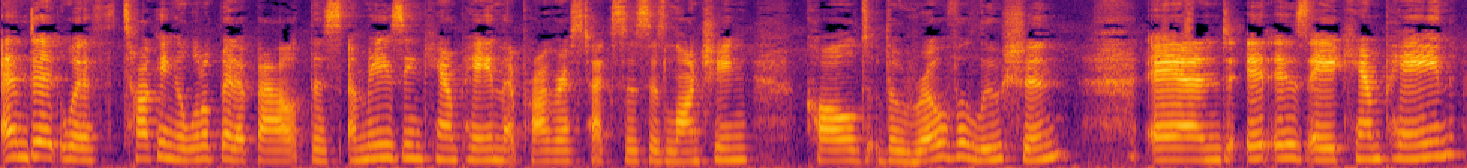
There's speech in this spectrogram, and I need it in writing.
end it with talking a little bit about this amazing campaign that Progress Texas is launching called the Revolution. And it is a campaign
